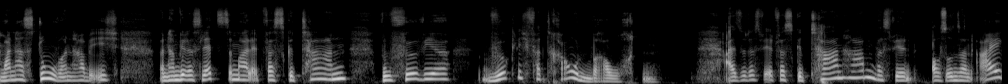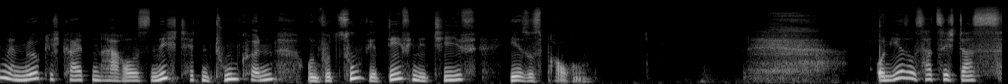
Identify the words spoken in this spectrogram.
Wann hast du, wann habe ich, wann haben wir das letzte Mal etwas getan, wofür wir wirklich Vertrauen brauchten? Also, dass wir etwas getan haben, was wir aus unseren eigenen Möglichkeiten heraus nicht hätten tun können und wozu wir definitiv Jesus brauchen. Und Jesus hat sich das,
